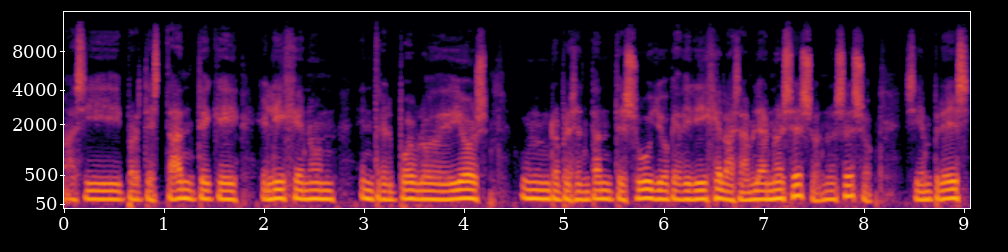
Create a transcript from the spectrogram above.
así protestante que eligen un, entre el pueblo de Dios un representante suyo que dirige la asamblea. No es eso, no es eso. Siempre es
